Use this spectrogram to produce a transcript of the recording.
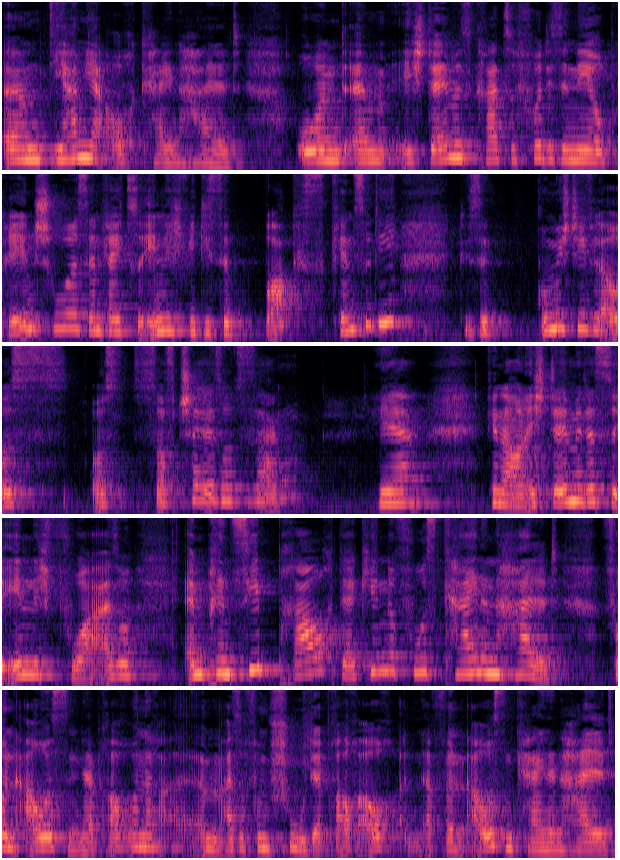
ähm, die haben ja auch keinen Halt. Und ähm, ich stelle mir es gerade so vor, diese Neoprenschuhe sind vielleicht so ähnlich wie diese Box. Kennst du die? Diese Gummistiefel aus, aus Softshell sozusagen? Ja, genau. Und ich stelle mir das so ähnlich vor. Also im Prinzip braucht der Kinderfuß keinen Halt von außen. Der braucht auch nach, ähm, also vom Schuh. Der braucht auch von außen keinen Halt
